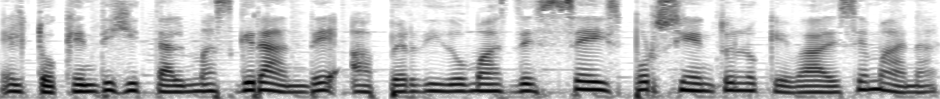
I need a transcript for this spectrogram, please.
El token digital más grande ha perdido más de 6% en lo que va de semana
